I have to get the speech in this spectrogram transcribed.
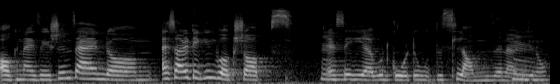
organizations and um, I started taking workshops. Hmm. SAE, I would go to the slums and I, you hmm. know,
